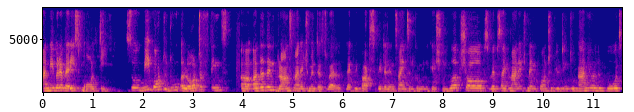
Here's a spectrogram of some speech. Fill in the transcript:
and we were a very small team. So we got to do a lot of things uh, other than grants management as well. Like we participated in science and communication workshops, website management, contributing to annual reports,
